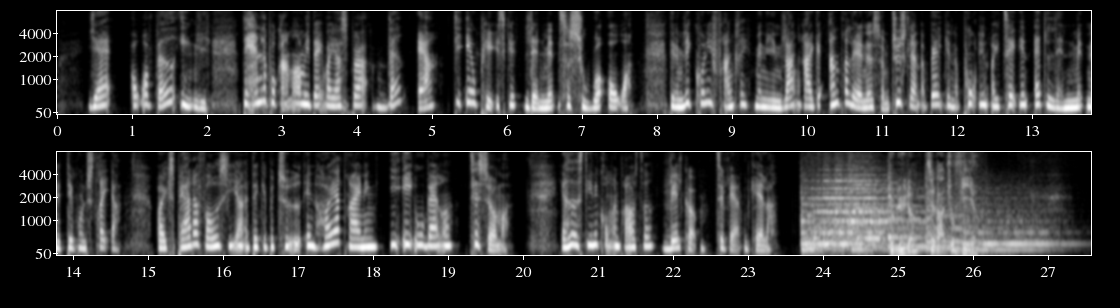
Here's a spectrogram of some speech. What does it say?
ja, over hvad egentlig? Det handler programmet om i dag, hvor jeg spørger, hvad er de europæiske landmænd så sure over. Det er nemlig ikke kun i Frankrig, men i en lang række andre lande, som Tyskland og Belgien og Polen og Italien, at landmændene demonstrerer. Og eksperter forudsiger, at det kan betyde en højere drejning i EU-valget til sommer. Jeg hedder Stine Krummernd Dragsted. Velkommen til Verden kalder. Du lytter til Radio 4.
